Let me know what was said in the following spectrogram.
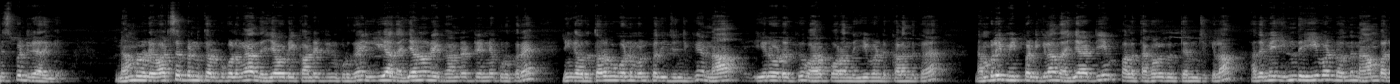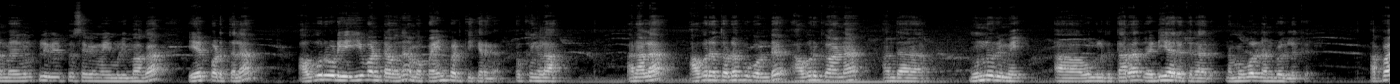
மிஸ் பண்ணிடாதீங்க. நம்மளுடைய வாட்ஸ்அப் எண்ணை தொடர்பு கொள்ளுங்க. அந்த ஐயாவுடைய கான்டாக்ட் எண் கொடுக்குறேன். இல்லையா அந்த ஐயானுடைய கான்டாக்ட் எண்ணே கொடுக்குறேன். நீங்கள் அவர் தொடர்பு கொண்டு முன்பதிவு செஞ்சுக்கங்க. நான் ஈரோடுக்கு வரப்போகிற அந்த ஈவெண்ட் கலந்துக்க. நம்மளையும் மீட் பண்ணிக்கலாம். அந்த ஐயாட்டையும் பல தகவல்கள் தெரிஞ்சுக்கலாம். அதேமாதிரி இந்த ஈவெண்ட் வந்து நாம் நம்ம விண்புலி விழிப்பு சேவை மையம் மூலியமாக ஏற்படுத்தலை. அவருடைய ஈவெண்ட்டை வந்து நம்ம பயன்படுத்திக்கிறோங்க. ஓகேங்களா? அதனால் அவரை தொடர்பு கொண்டு அவருக்கான அந்த முன்னுரிமை உங்களுக்கு தர ரெடியாக இருக்கிறார் நம்ம போல் நண்பர்களுக்கு. அப்போ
